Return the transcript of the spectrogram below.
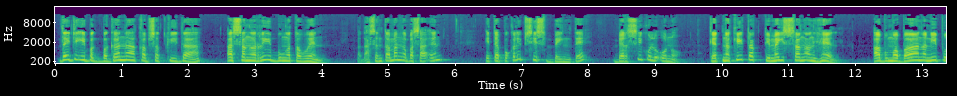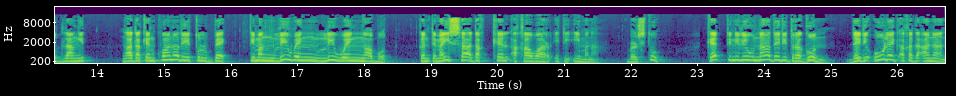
daydi ibagbaga na kabsat kuida asa nga nga tawen. Padasan taman nga basaen, iti Apokalipsis 20, versikulo 1. Ket nakitak ti maysang anghel, a bumaba na nipod langit, nga daken kwa na di tulbek, ti mangliweng-liweng nga abot, ken ti maysa adakkel akawar iti imana. Verse 2. Ket tiniliw na di dragon, di uleg akadaanan,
